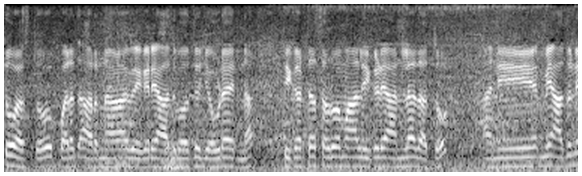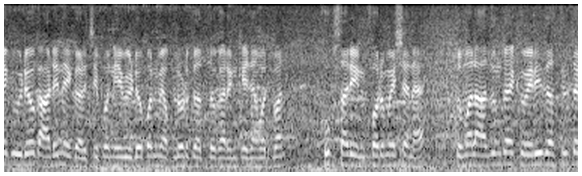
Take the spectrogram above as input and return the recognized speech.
तो असतो परत अर्नाळा वगैरे आजूबाजूचे जेवढे आहेत ना तिकडचा सर्व माल इकडे आणला जातो. आणि मी अजून एक व्हिडिओ काढीन इकडची पण ही व्हिडिओ पण मी अपलोड करतो कारण की याच्यामध्ये पण खूप सारी इन्फॉर्मेशन आहे. तुम्हाला अजून काही क्वेरीज असतील तर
